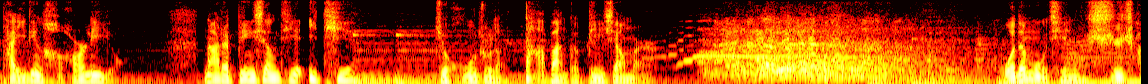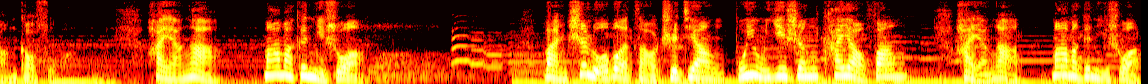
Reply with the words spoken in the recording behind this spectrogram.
她一定好好利用。拿着冰箱贴一贴，就呼住了大半个冰箱门。我的母亲时常告诉我：“海洋啊，妈妈跟你说，晚吃萝卜早吃姜，不用医生开药方。海洋啊，妈妈跟你说，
